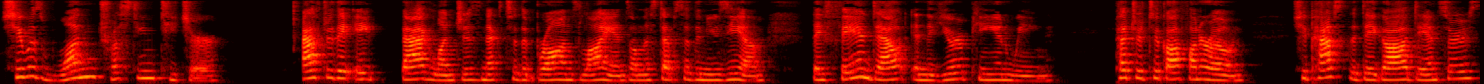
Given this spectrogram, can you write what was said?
She was one trusting teacher. After they ate bag lunches next to the bronze lions on the steps of the museum, they fanned out in the European wing. Petra took off on her own. She passed the Degas dancers,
